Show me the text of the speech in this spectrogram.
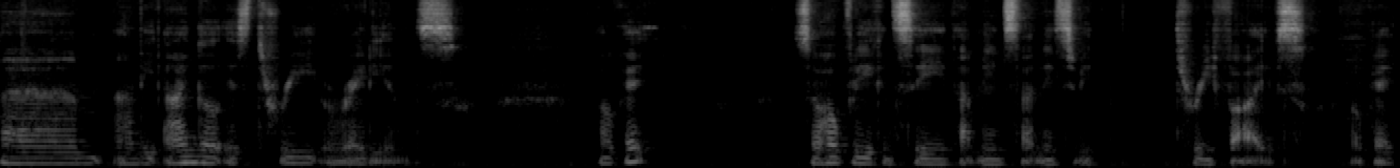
um, and the angle is 3 radians. Okay, so hopefully you can see that means that needs to be 3 fives. Okay,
